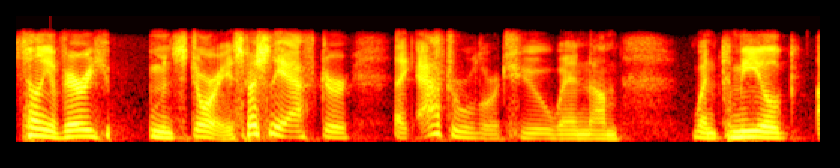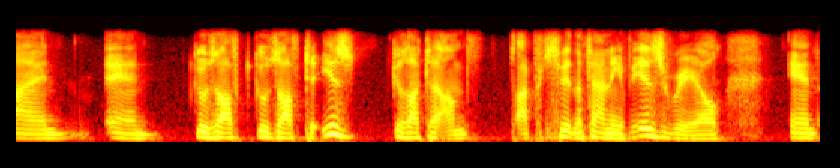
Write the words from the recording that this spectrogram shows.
telling a very human story, especially after like after World War II when um when Kamil and and goes off goes off to is goes off to um I participate in the founding of Israel, and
